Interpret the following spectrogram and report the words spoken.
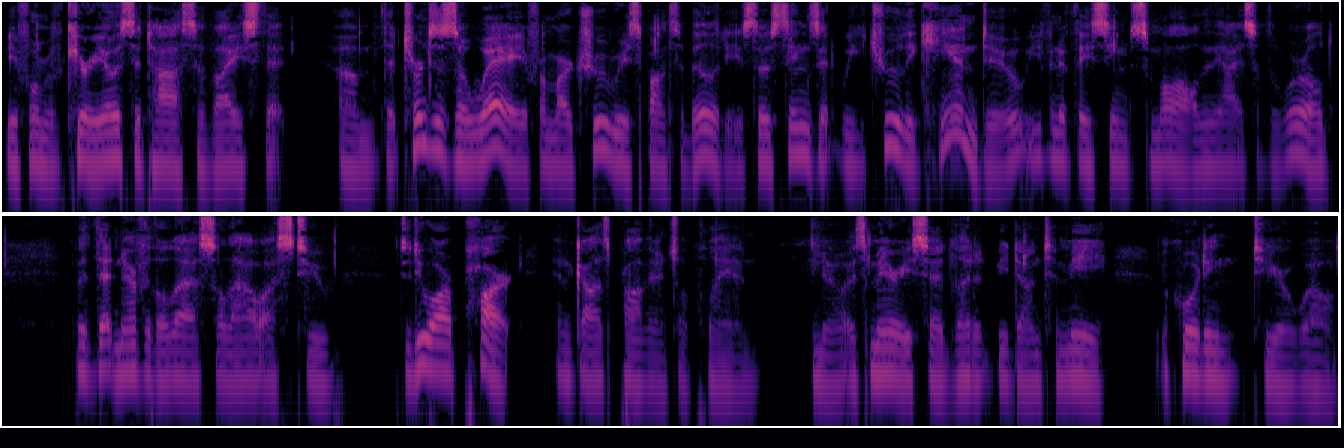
be a form of curiositas, a vice that um, that turns us away from our true responsibilities, those things that we truly can do, even if they seem small in the eyes of the world, but that nevertheless allow us to to do our part in God's providential plan. You know, as Mary said, "Let it be done to me according to your will."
